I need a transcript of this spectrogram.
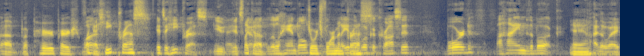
uh, per, per, was. It's like a heat press. It's a heat press. You, Okay. It's It's like got a a, little handle. George Foreman lay press. the book across it, board behind the book. Yeah, yeah. By the way,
